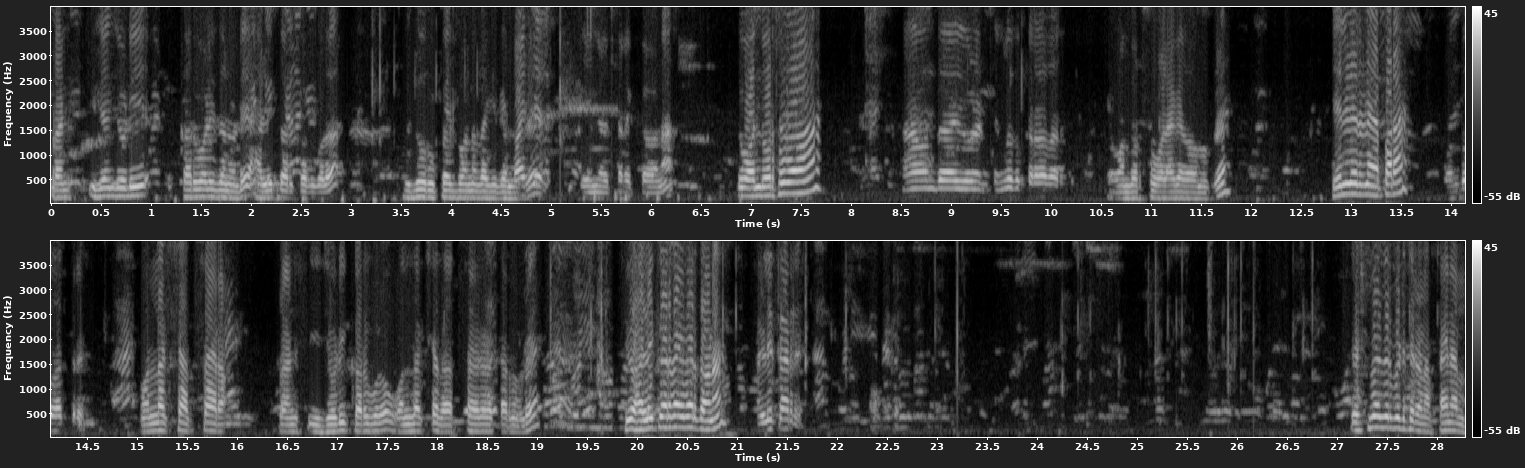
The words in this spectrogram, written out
ಫ್ರೆಂಡ್ಸ್ ಇದೇನ್ ಜೋಡಿ? ಕರುಗಳಿದೆ ನೋಡಿ ಹಳ್ಳಿ ಕರು ಕರುಗಳು. ಇದು ರೂಪಾಯಿ ಬಣ್ಣದಾಗಿದೆ ಏನ್ ಹೇಳ್ತಾರೆ ಕೇಳೋಣ. ಇವು ಒಂದ್ ವರ್ಷದ? ಒಂದ್ ಏಳೆಂಟು ತಿಂಗಳದ ಕರ ಅದಾರ ಒಂದ್ ವರ್ಷ ಒಳಗೆ ಅದಾವ ನೋಡ್ರಿ. ಹೇಳಿರಿ ವ್ಯಾಪಾರ? ಒಂದು ಹತ್ತು ರೀ. ಒಂದ್ ಲಕ್ಷ ಹತ್ತು ಸಾವಿರ. ಫ್ರೆಂಡ್ಸ್ ಈ ಜೋಡಿ ಕರುಗಳು ಒಂದ್ ಲಕ್ಷದ ಹತ್ತು ಸಾವಿರ ಹೇಳ್ತಾರ ನೋಡ್ರಿ. ಇವ್ ಹಳ್ಳಿ ಕರ್ದಾಗ ಬರ್ತಾವಣ ಹಳ್ಳಿ ಕಾರ್ ರೀ. ಎಷ್ಟು ಬಂದ್ರೆ ಬಿಡ್ತೀರಣ್ಣ ಫೈನಲ್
